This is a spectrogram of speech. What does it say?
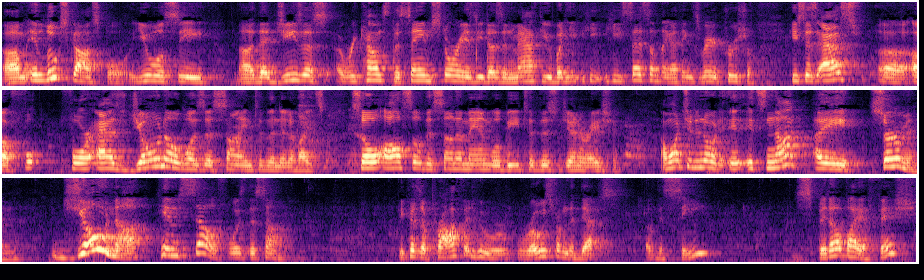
Um, in Luke's gospel, you will see uh, that Jesus recounts the same story as he does in Matthew, but he, he, he says something I think is very crucial. He says, As uh, for, for as Jonah was assigned to the Ninevites, so also the Son of Man will be to this generation. I want you to note it's not a sermon. Jonah himself was the sign. Because a prophet who rose from the depths of the sea, spit out by a fish,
